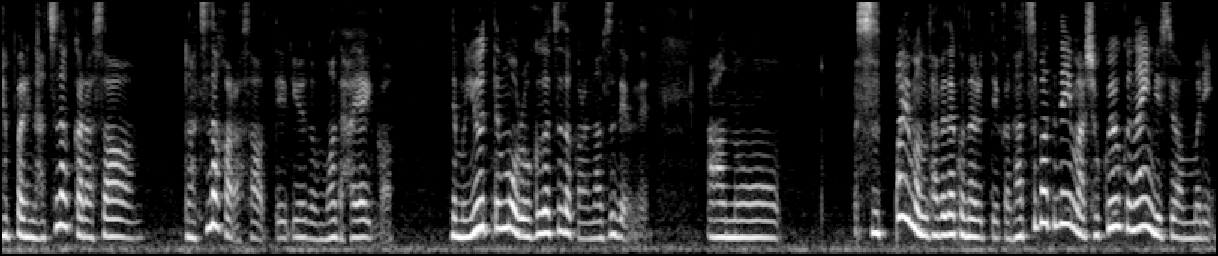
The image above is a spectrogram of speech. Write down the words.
やっぱり夏だからさ夏だからさっていうのもまだ早いかでも言うてもう6月だから夏だよねあの酸っぱいもの食べたくなるっていうか夏バテで今食欲ないんですよあんまり。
